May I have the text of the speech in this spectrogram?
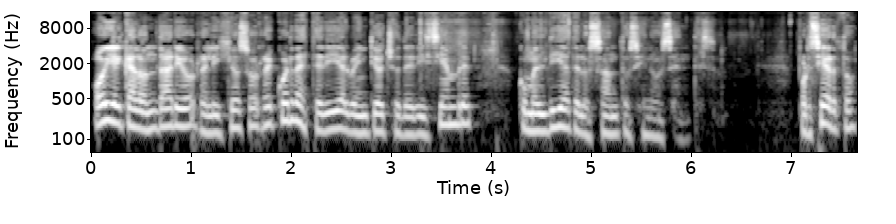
Hoy el calendario religioso recuerda este día, el 28 de diciembre, como el Día de los Santos Inocentes. Por cierto,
